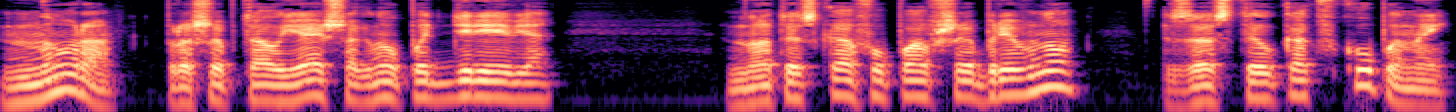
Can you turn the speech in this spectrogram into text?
«Нора!» — прошептал я и шагнул под деревья. Но, отыскав упавшее бревно, застыл как вкопанный.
